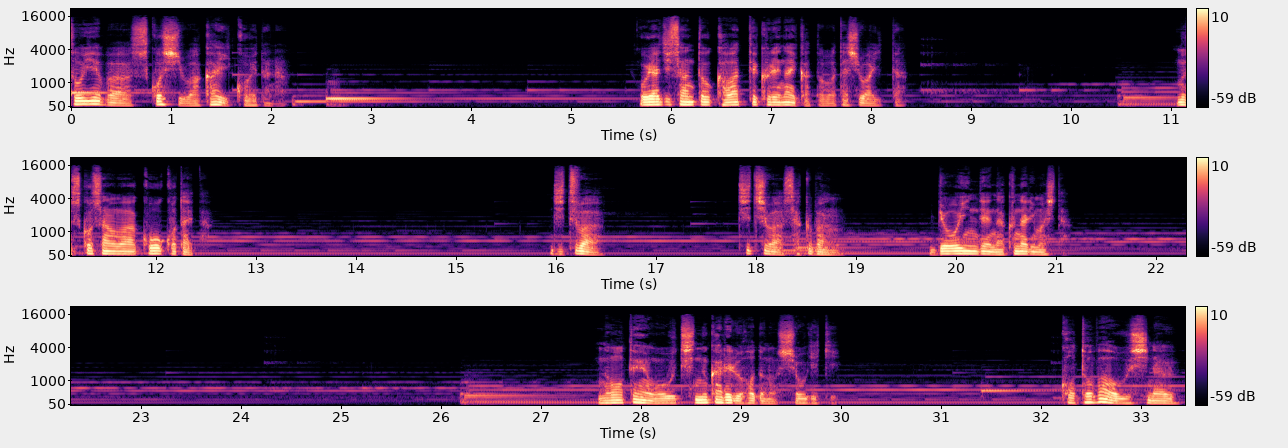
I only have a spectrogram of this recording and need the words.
そういえば少し若い声だな。親父さんと変わってくれないかと私は言った。息子さんはこう答えた。実は父は昨晩病院で亡くなりました。脳天を打ち抜かれるほどの衝撃。言葉を失う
